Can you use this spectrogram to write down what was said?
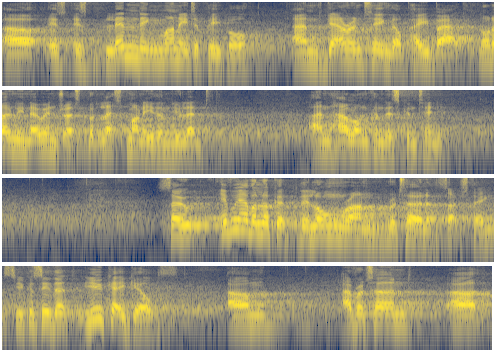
uh, is, is lending money to people and guaranteeing they'll pay back not only no interest, but less money than you lent to them? And how long can this continue? So if we have a look at the long run return of such things, you can see that UK gilts um, have returned uh,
